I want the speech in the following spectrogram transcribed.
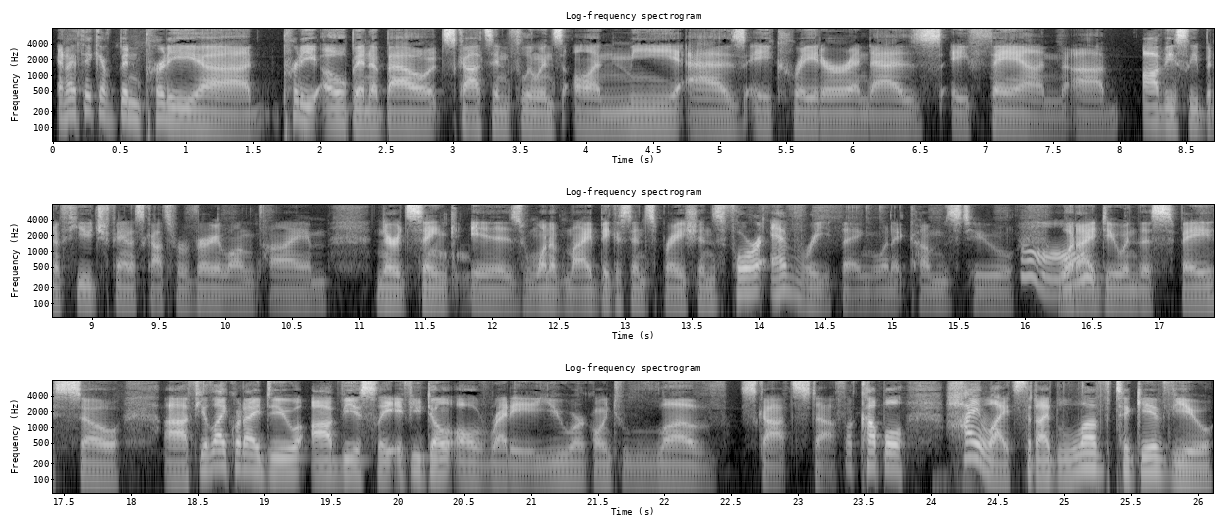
And I think I've been pretty uh, pretty open about Scott's influence on me as a creator and as a fan. Uh, obviously, been a huge fan of Scott's for a very long time. NerdSync is one of my biggest inspirations for everything when it comes to what I do in this space. So, uh, if you like what I do, obviously, if you don't already, you are going to love Scott's stuff. A couple highlights that I'd love to give you.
